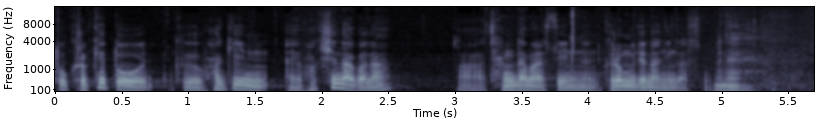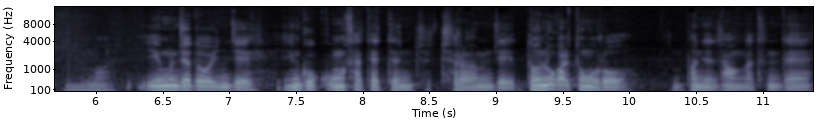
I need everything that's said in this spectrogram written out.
또 그렇게 또 그 확인, 아니, 확신하거나 아, 장담할 수 있는 그런 문제는 아닌 것 같습니다. 네. 뭐 이 문제도 이제 인국공 사태 때처럼 이제 노노 갈등으로 번진 상황 같은데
